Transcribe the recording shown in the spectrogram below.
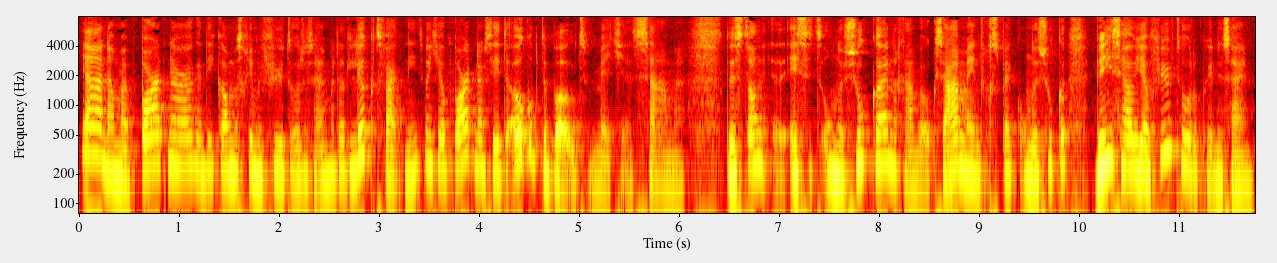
ja, nou mijn partner, die kan misschien mijn vuurtoren zijn, maar dat lukt vaak niet, want jouw partner zit ook op de boot met je samen. Dus dan is het onderzoeken, en dan gaan we ook samen in het gesprek onderzoeken, wie zou jouw vuurtoren kunnen zijn?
